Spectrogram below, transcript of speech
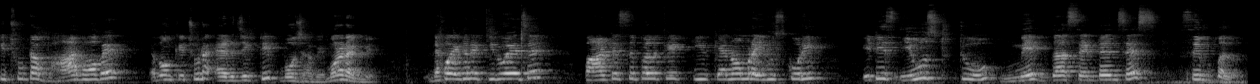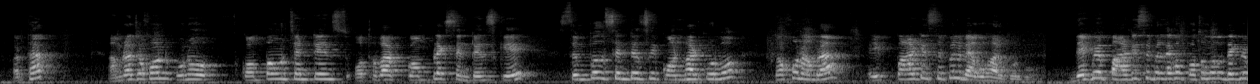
কিছুটা ভার্ব হবে এবং কিছুটা অ্যাডজেক্টিভ বোঝাবে। মনে রাখবে। দেখো এখানে কি রয়েছে? পার্টিসিপলকে কি কেন আমরা ইউজ করি? It is used to make the sentences simple অর্থাৎ আমরা যখন কোনো কম্পাউন্ড সেন্টেন্স অথবা কমপ্লেক্স সেন্টেন্সকে সিম্পল সেন্টেন্সকে কনভার্ট করব, তখন আমরা এই পার্টিসিপেল ব্যবহার করব। দেখবে পার্টিসিপেল দেখো প্রথমত দেখবে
